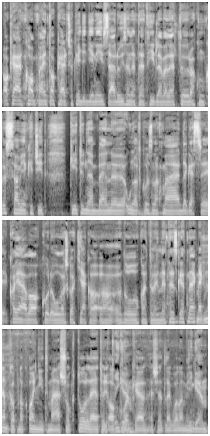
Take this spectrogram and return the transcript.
akár kampányt, akár csak egy-egy ilyen évzáró üzenetet, hírlevelet rakunk össze, ami egy kicsit két ünnepben unatkoznak már degesztre kajába, akkor olvasgatják a, a, a dolgokat, meg netezgetnek. Meg nem kapnak annyit másoktól, lehet, hogy akkor Igen. kell esetleg valami Igen.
